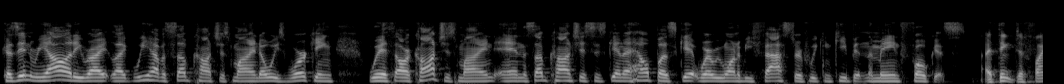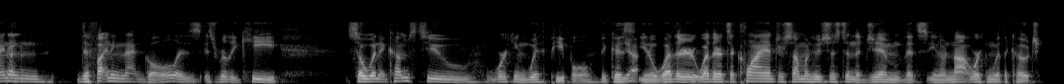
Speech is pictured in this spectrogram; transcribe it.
Because in reality, right, like we have a subconscious mind always working with our conscious mind, and the subconscious is going to help us get where we want to be faster if we can keep it in the main focus. I think defining defining that goal is is really key so when it comes to working with people because yeah. you know whether whether it's a client or someone who's just in the gym that's you know not working with a coach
